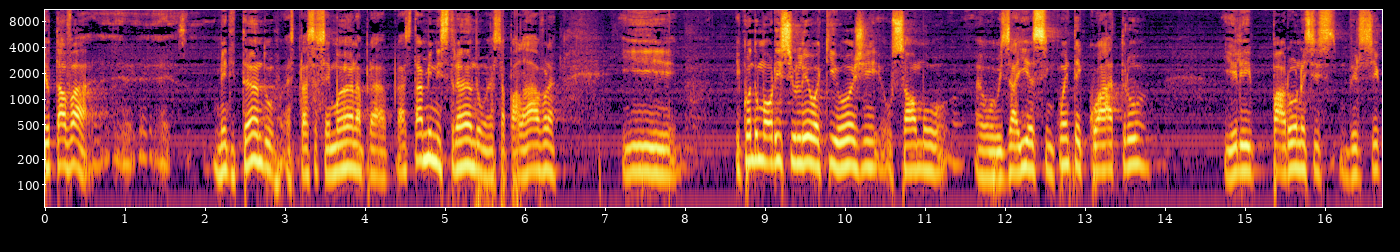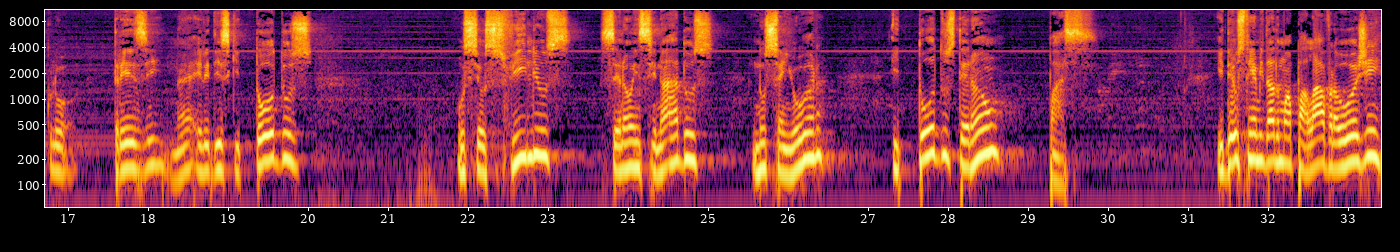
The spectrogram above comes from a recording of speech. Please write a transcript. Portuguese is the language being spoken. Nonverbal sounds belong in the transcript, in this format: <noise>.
eu estava eh, meditando para essa semana, para estar ministrando essa palavra, e, e quando o Maurício leu aqui hoje o Salmo, eh, o Isaías 54, e ele parou nesse versículo 13, né? ele diz que todos os seus filhos serão ensinados no Senhor e todos terão paz. E Deus tenha me dado uma palavra hoje,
